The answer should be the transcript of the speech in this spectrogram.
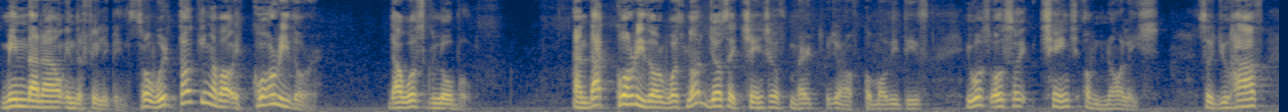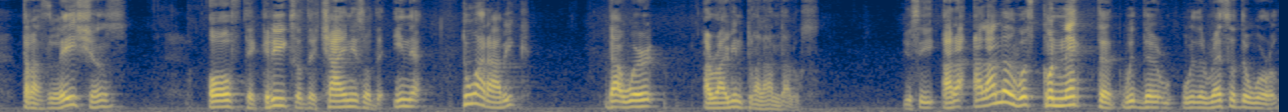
Mindanao in the Philippines. So we're talking about a corridor that was global. And that corridor was not just a change of, you know, of commodities, it was also a change of knowledge. So you have translations of the Greeks, of the Chinese, of the Indian to Arabic that were arriving to Al-Andalus. You see, Al- Al-Andalus was connected with the, with the rest of the world,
